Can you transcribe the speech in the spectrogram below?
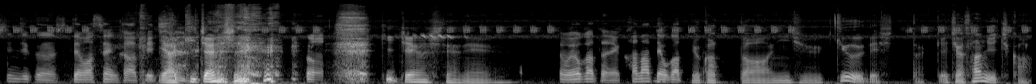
シンジ君知ってませんかって言っいや、聞いちゃいましたねそう。聞いちゃいましたよね。でもよかったね。かなってよかった。よかった。29でしたっけ？違う、31か。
